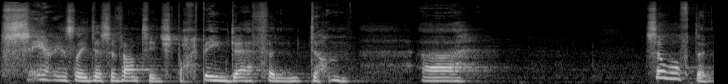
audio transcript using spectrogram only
seriously disadvantaged by being deaf and dumb, uh, so often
